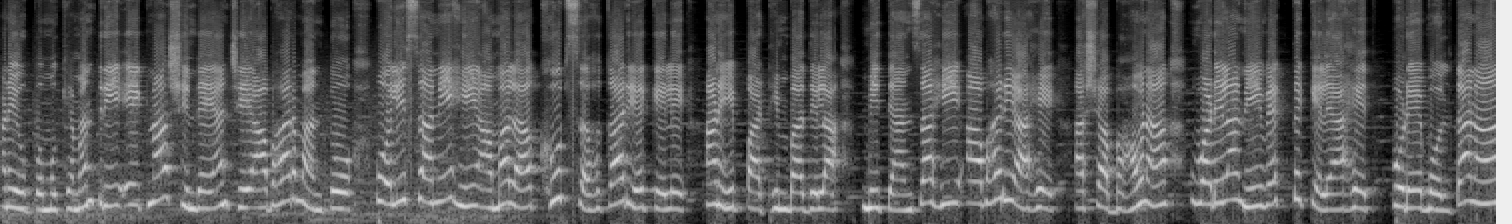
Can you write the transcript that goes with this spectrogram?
आणि उपमुख्यमंत्री एकनाथ शिंदे यांचे आभार मानतो. पोलिसांनीही आम्हाला खूप सहकार्य केले. आणि पाठिंबा दिला. मी त्यांचाही आभारी आहे अशा भावना वडिलांनी व्यक्त केल्या आहेत. पुढे बोलताना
